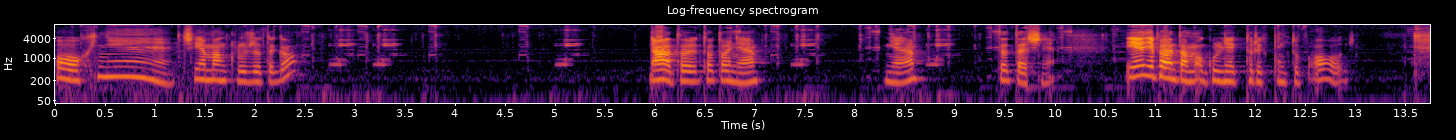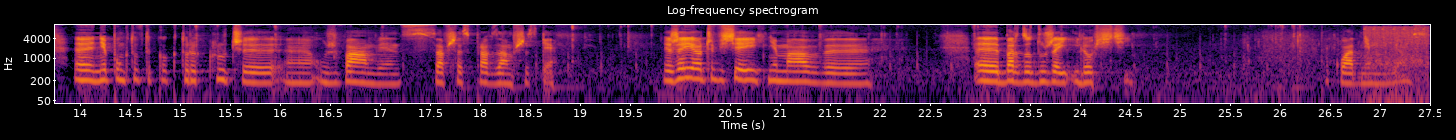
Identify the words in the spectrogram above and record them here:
Och nie! Czy ja mam klucz do tego? A, to, to, to nie. Nie. To też nie. Ja nie pamiętam ogólnie, których punktów. Oj. E, Nie punktów, tylko których kluczy e, używałam, więc zawsze sprawdzam wszystkie. Jeżeli oczywiście ich nie ma w e, bardzo dużej ilości. Tak ładnie mówiąc.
